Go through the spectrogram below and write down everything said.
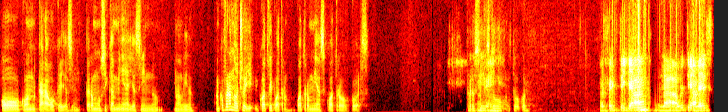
O con karaoke y así. Pero música mía y así no, no ha habido. Aunque fueron ocho y cuatro y cuatro. Cuatro mías, cuatro covers. Pero sí, Ok. estuvo, estuvo cool. Perfecto. Y ya la última vez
